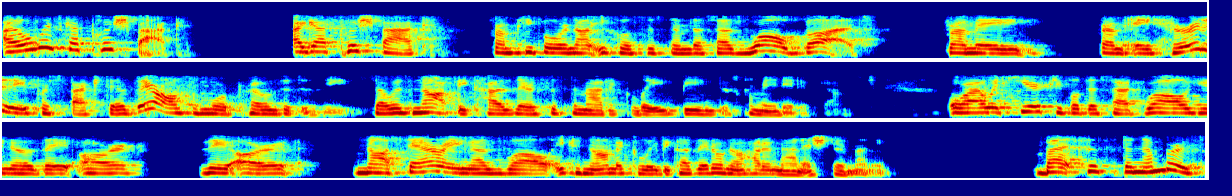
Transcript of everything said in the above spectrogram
I always get pushback. I get pushback from people in our ecosystem that says, well, but from a from a heredity perspective, they're also more prone to disease. So it's not because they're systematically being discriminated against. Or I would hear people that said, well, you know, they are they are not faring as well economically because they don't know how to manage their money. But the numbers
